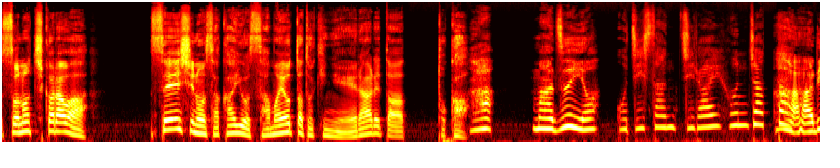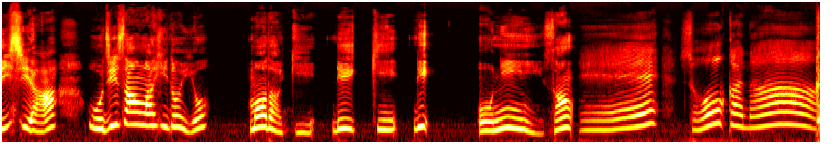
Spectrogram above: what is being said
その力は、生死の境をさまよった時に得られたとか。あまずいよおじさん地雷踏んじゃった。アリシア？おじさんはひどいよ。まだギリギリお兄さん。えー、そうかな。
